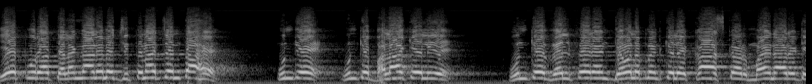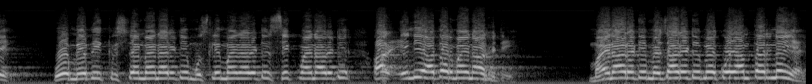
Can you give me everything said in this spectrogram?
ये पूरा तेलंगाना में जितना जनता है, उनके उनके भला के लिए, उनके वेलफेयर एंड डेवलपमेंट के लिए खासकर माइनॉरिटी वो maybe Christian minority Muslim minority Sikh minority और any other minority minority majority में कोई अंतर नहीं है।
